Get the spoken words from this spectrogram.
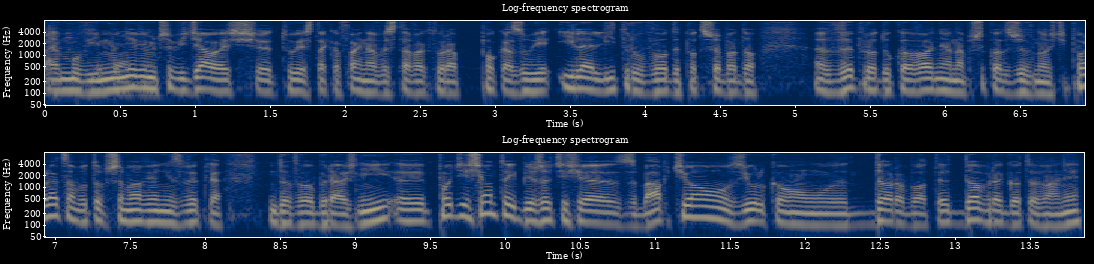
Tak, e, mówimy. dokładnie. Nie wiem, czy widziałeś, e, tu jest taka fajna wystawa, która pokazuje, ile litrów wody potrzeba do e, wyprodukowania na przykład żywności. Polecam, bo to przemawia niezwykle do wyobraźni. Po dziesiątej bierzecie się z babcią, z Julką do roboty. Dobre gotowanie.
